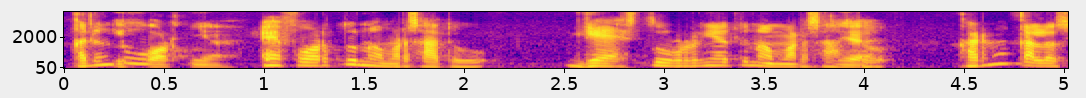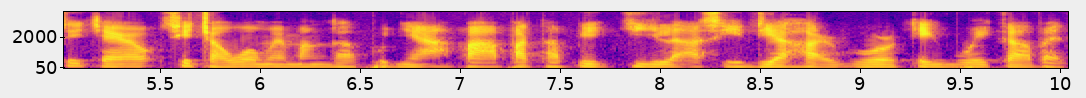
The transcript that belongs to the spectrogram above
kadang tuh effortnya effort tuh nomor satu, gesturnya tuh nomor satu. Karena kalau si cewek, si cowok memang nggak punya apa-apa, tapi gila sih dia hardworking, wake up at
